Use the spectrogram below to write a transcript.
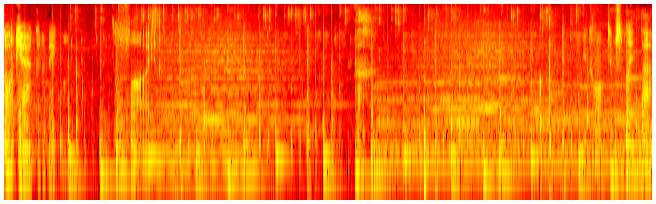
uh, okay, I'm gonna make one. Fine. Ugh. You can't explain that.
